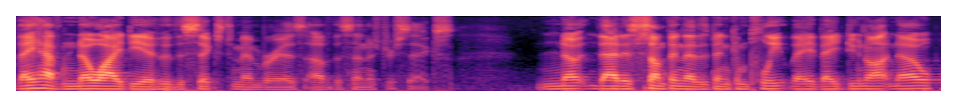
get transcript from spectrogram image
they have no idea who the sixth member is of the Sinister Six. No, that is something that has been complete. They they do not know.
